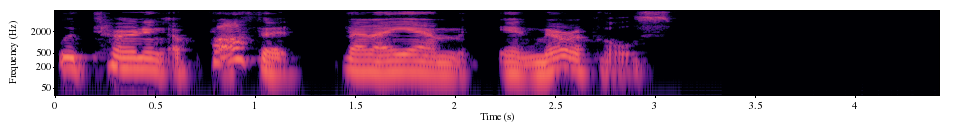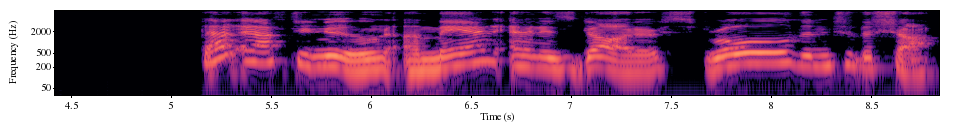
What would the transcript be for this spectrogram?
with turning a profit than I am in miracles. That afternoon, a man and his daughter strolled into the shop.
